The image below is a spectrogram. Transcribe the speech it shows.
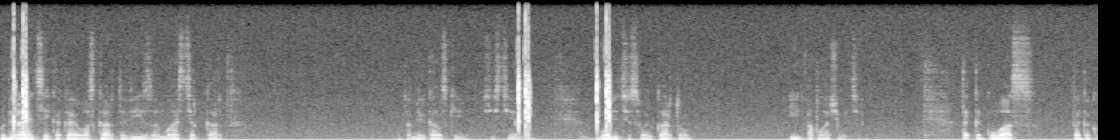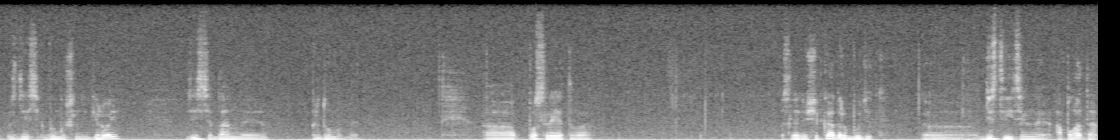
Выбираете, какая у вас карта, Visa, MasterCard, это американские системы. Вводите свою карту и оплачиваете. Так как у вас, так как здесь вымышленный герой, здесь все данные придуманные. А после этого следующий кадр будет э, действительная оплата.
